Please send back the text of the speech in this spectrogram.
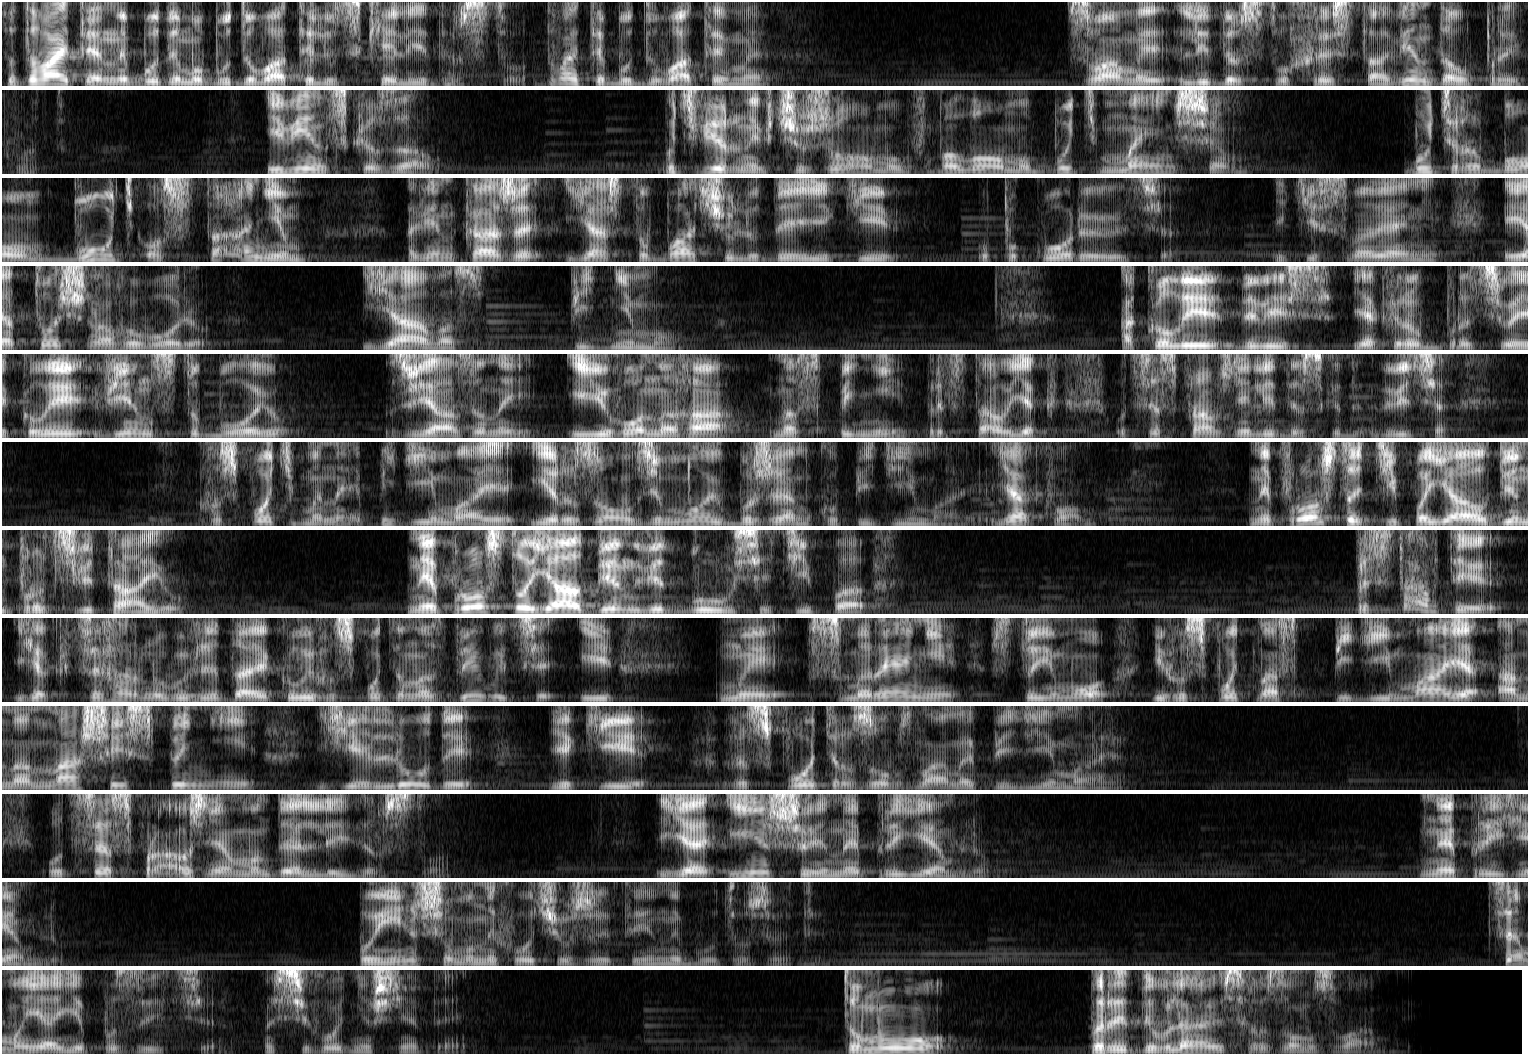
То давайте не будемо будувати людське лідерство. Давайте будувати ми з вами лідерство Христа. Він дав приклад. І Він сказав: будь вірний в чужому, в малому, будь меншим, будь рабом, будь останнім. А він каже: я ж то бачу людей, які упокорюються, які смирені. І я точно говорю, я вас підніму. А коли дивись, як роб працює, коли він з тобою зв'язаний і його нога на спині, представ, як оце справжнє лідерське. Дивіться, Господь мене підіймає і разом зі мною Боженку підіймає. Як вам? Не просто, типа, я один процвітаю, не просто я один відбувся, типа. Представте, як це гарно виглядає, коли Господь на нас дивиться, і ми в смиренні стоїмо, і Господь нас підіймає, а на нашій спині є люди, які Господь разом з нами підіймає. Оце справжня модель лідерства. Я іншої не приємлю. Не приємлю. По-іншому не хочу жити і не буду жити. Це моя є позиція на сьогоднішній день. Тому передивляюсь разом з вами.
